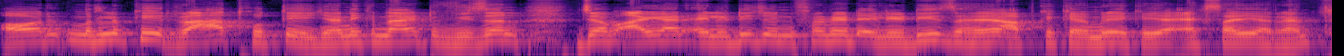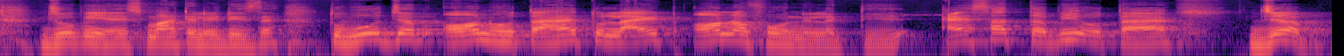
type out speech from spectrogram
और मतलब कि रात होते ही, यानी कि नाइट विजन जब आई आर एलईडी जो इंफ्रारेड एलईडीज हैं आपके कैमरे के, या एक्स आई आर हैं, जो भी है स्मार्ट एलईडीज हैं तो वो जब ऑन होता है तो लाइट ऑन ऑफ़ होने लगती है। ऐसा तभी होता है जब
